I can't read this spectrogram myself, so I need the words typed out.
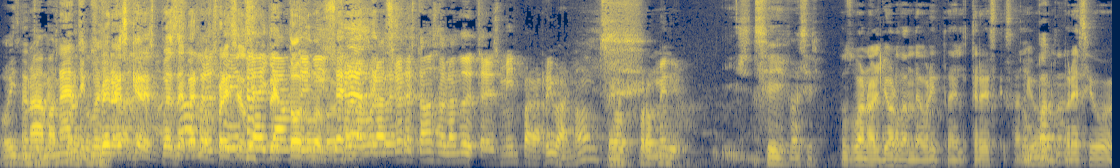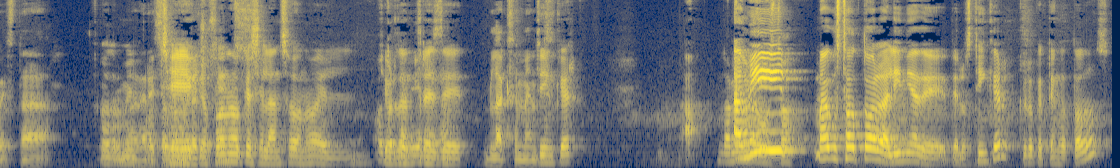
Hoy no Nada más nada por te eso. cuesta. Pero es que después de No, ver los precios de todo lo colaboración estamos hablando de 3000 para arriba, ¿no? Pro- Promedio. Sí, fácil. Pues bueno, el Jordan de ahorita, el 3 que salió, el precio está 4000. Agradecido. Sí, que fue uno 1800. que se lanzó, ¿no? El Otro Jordan viene, 3 ¿no? de Black Cement. Tinker. A A no me mí me ha gustado toda la línea de, de los Tinker, creo que tengo todos,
